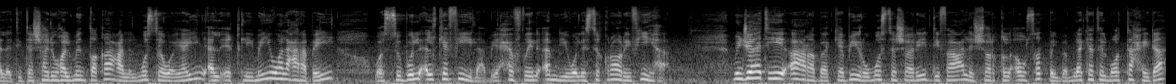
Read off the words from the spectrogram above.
التي تشهدها المنطقة على المستويين الإقليمي والعربي والسبل الكفيلة بحفظ الأمن والاستقرار فيها. من جهته أعرب كبير مستشاري الدفاع للشرق الأوسط بالمملكة المتحدة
